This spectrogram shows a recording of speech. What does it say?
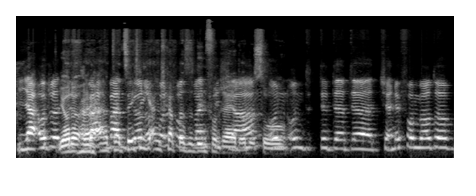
Ja, oder, Ja, oder er hat tatsächlich Angst gehabt, dass er den 20 verrät oder Jahren so. Und, und der, der, der Jennifer-Mörder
